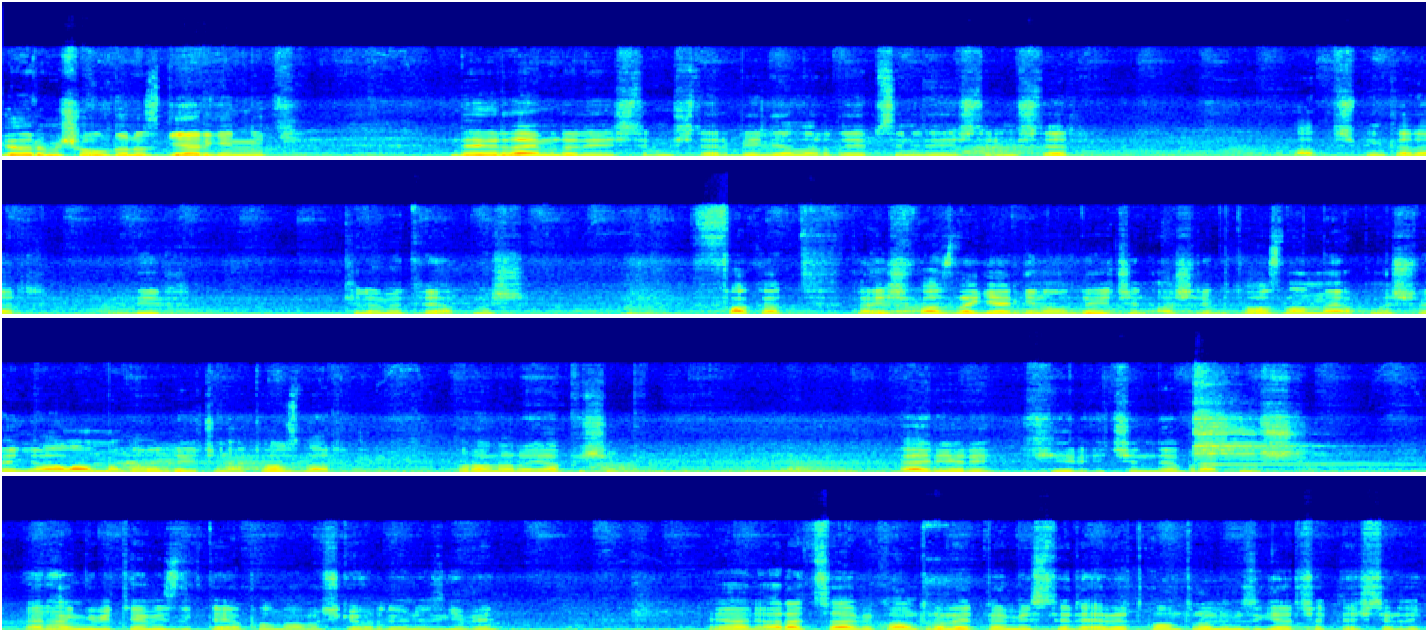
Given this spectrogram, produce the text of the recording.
Görmüş olduğunuz gerginlik. Devir daimı da değiştirmişler. Bilyaları da hepsini değiştirmişler. 60 bin kadar bir kilometre yapmış. Fakat kayış fazla gergin olduğu için aşırı bir tozlanma yapmış ve yağlanma da olduğu için o tozlar buralara yapışıp her yeri kir içinde bırakmış. Herhangi bir temizlik de yapılmamış gördüğünüz gibi. Yani araç sahibi kontrol etmemi istedi. Evet kontrolümüzü gerçekleştirdik.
